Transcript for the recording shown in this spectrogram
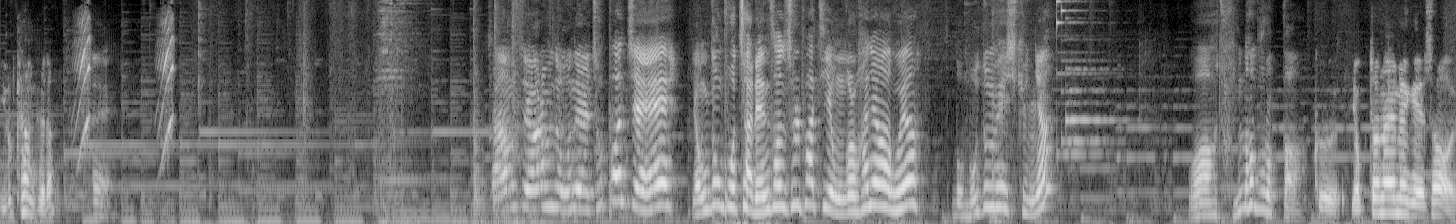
이렇게 하면 되나? 네. 자 아무튼 여러분들 오늘 첫 번째 영동포차 랜선 술 파티에 온 걸 환영하고요 뭐 모든 회 시켰냐? 와 존나 부럽다 그 역전 할매기에서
